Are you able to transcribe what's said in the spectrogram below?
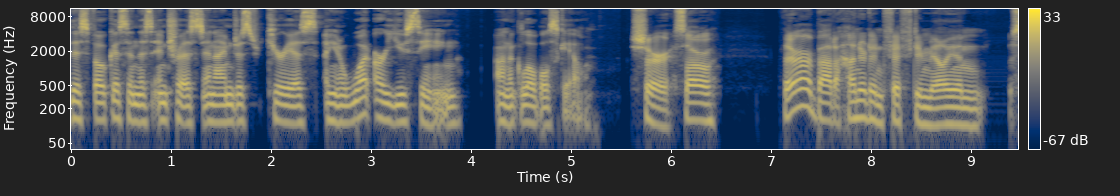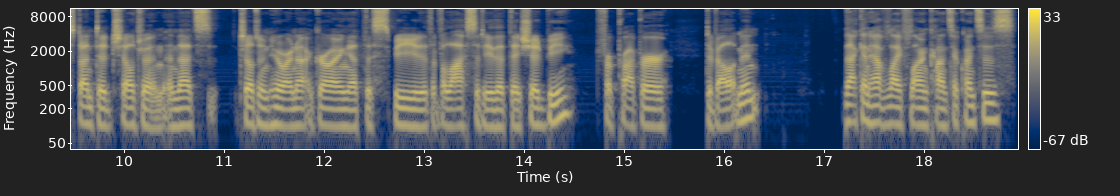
this focus and this interest and i'm just curious you know what are you seeing on a global scale? Sure. So there are about 150 million stunted children and that's children who are not growing at the speed at the velocity that they should be for proper development that can have lifelong consequences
